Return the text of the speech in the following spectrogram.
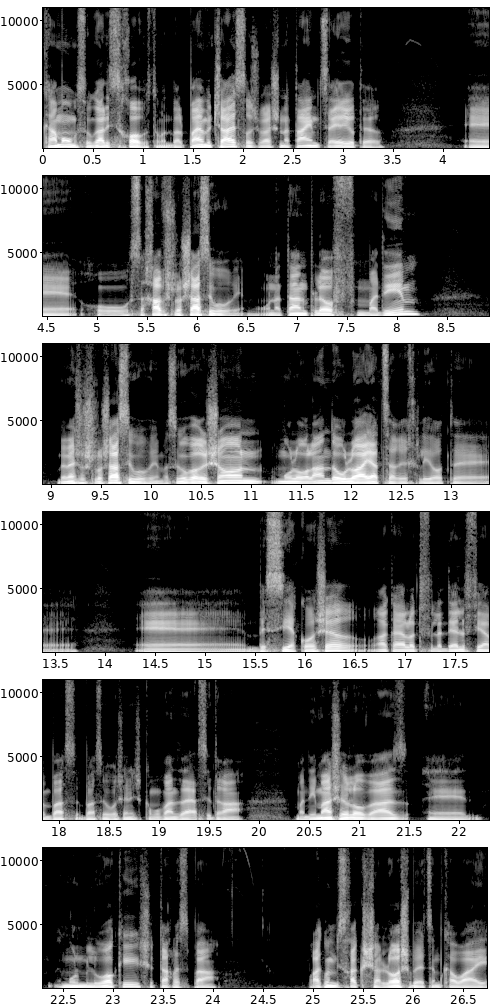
כמה הוא מסוגל לסחוב. זאת אומרת, ב-2019, שהוא היה שנתיים צעיר יותר, הוא סחב שלושה סיבובים. הוא נתן פלייאוף מדהים במשך שלושה סיבובים. בסיבוב הראשון מול אורלנדו הוא לא היה צריך להיות אה, אה, בשיא הכושר, רק היה לו את פילדלפיה בסיבוב השני, שכמובן זו הייתה סדרה מדהימה שלו, ואז אה, מול מילווקי, שתכלס בא, רק במשחק שלוש בעצם קוואי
